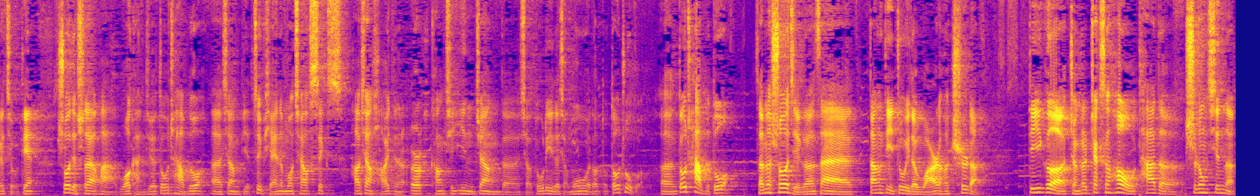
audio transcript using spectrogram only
个酒店，说句实在话，我感觉都差不多。呃，像比最便宜的 Motel Six，还有像好一点的 Erk County Inn 这样的小独立的小木屋，都都都住过。嗯，都差不多。咱们说几个在当地注意的玩的和吃的。第一个，整个 Jackson Hole 它的市中心呢。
